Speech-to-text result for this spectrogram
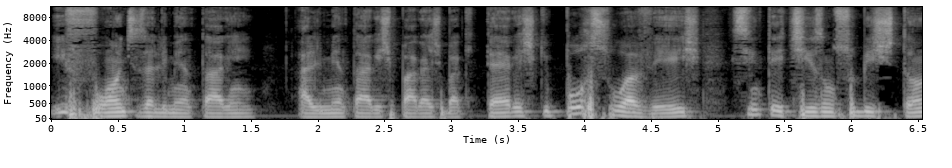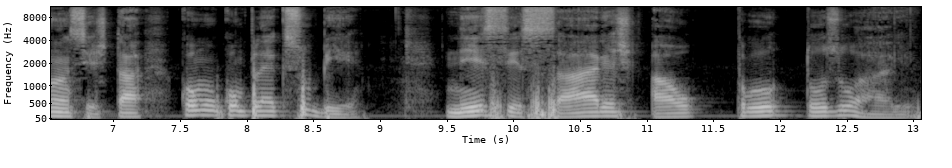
e fontes alimentares para as bactérias que, por sua vez, sintetizam substâncias, tá? como o complexo B, necessárias ao protozoário.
